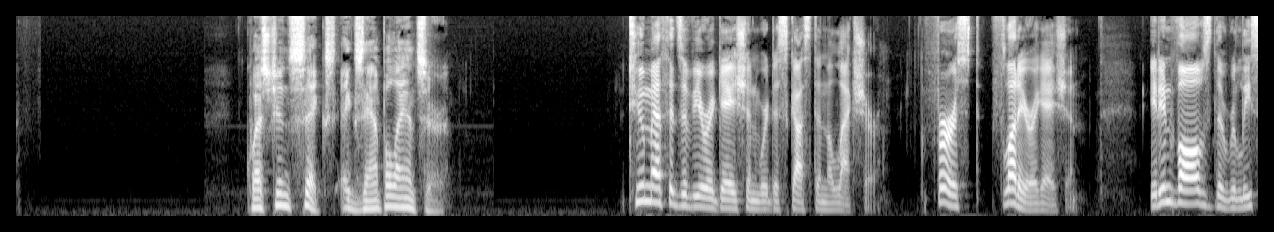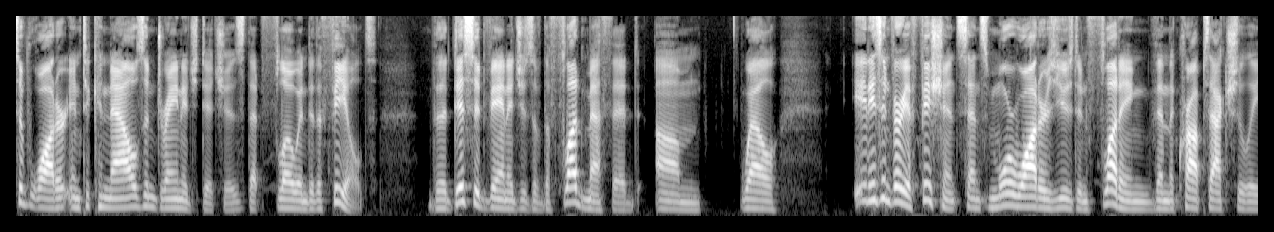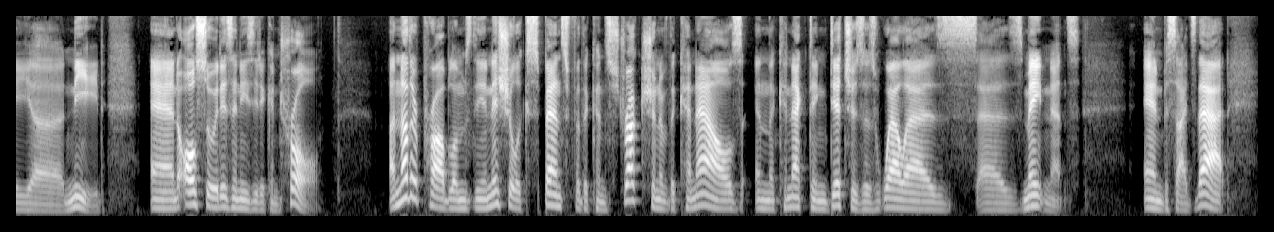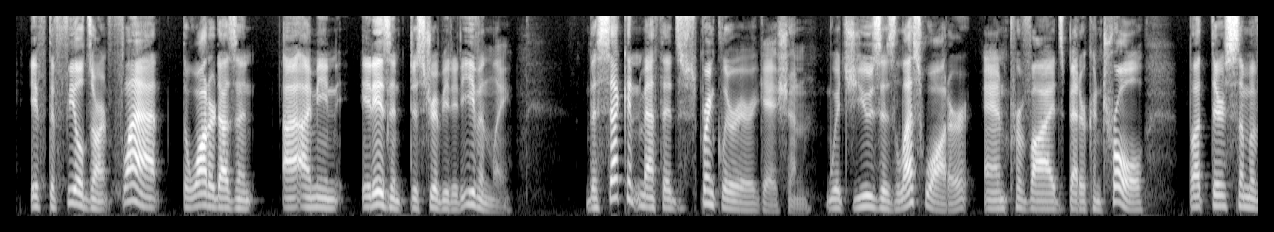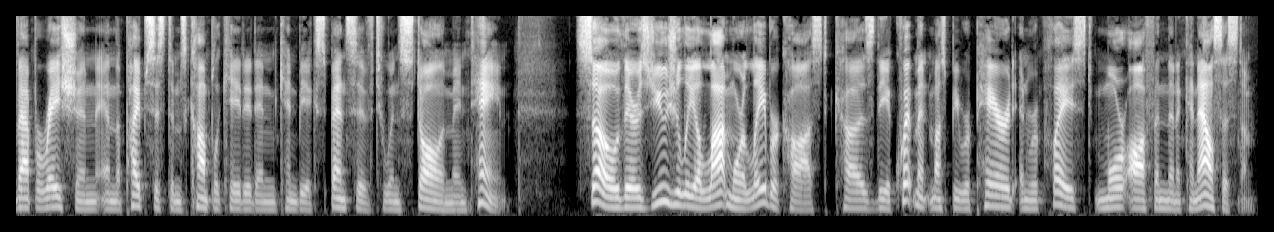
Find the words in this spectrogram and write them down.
Question 6. Example answer. Two methods of irrigation were discussed in the lecture. First, flood irrigation. It involves the release of water into canals and drainage ditches that flow into the fields. The disadvantages of the flood method, um, well, it isn't very efficient since more water is used in flooding than the crops actually uh, need, and also it isn't easy to control. Another problem is the initial expense for the construction of the canals and the connecting ditches as well as as maintenance. And besides that, if the fields aren't flat, the water doesn't I mean, it isn't distributed evenly. The second method's sprinkler irrigation, which uses less water and provides better control, but there's some evaporation and the pipe system's complicated and can be expensive to install and maintain. So there's usually a lot more labor cost because the equipment must be repaired and replaced more often than a canal system.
